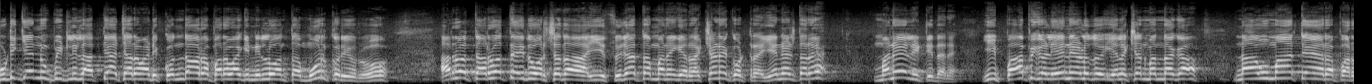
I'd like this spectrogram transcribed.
ಹುಡುಗಿಯನ್ನು ಬಿಡಲಿಲ್ಲ, ಅತ್ಯಾಚಾರ ಮಾಡಿ ಕೊಂದವರ ಪರವಾಗಿ ನಿಲ್ಲುವಂಥ ಮೂರ್ಖರು ಇವರು. ಅರವತ್ತು ಅರವತ್ತೈದು ವರ್ಷದ ಈ ಸುಜಾತಮ್ಮನಿಗೆ ರಕ್ಷಣೆ ಕೊಟ್ಟರೆ ಏನು ಹೇಳ್ತಾರೆ? ಮನೆಯಲ್ಲಿ ಇಟ್ಟಿದ್ದಾರೆ ಈ ಪಾಪಿಗಳು ಏನು ಹೇಳೋದು ಎಲೆಕ್ಷನ್ ಬಂದಾಗ, ನಾವು ಮಾತೆಯರ ಪರ,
